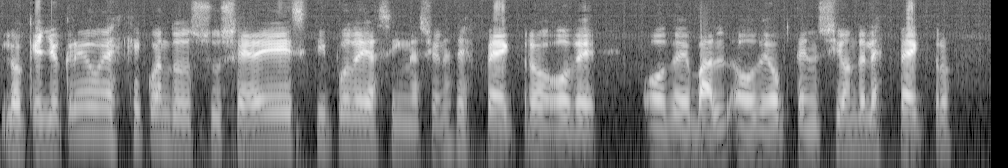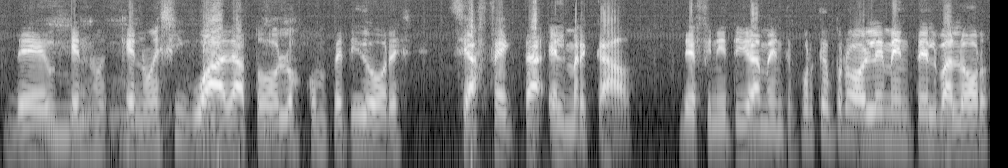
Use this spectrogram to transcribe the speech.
Lo, que yo creo es que cuando sucede ese tipo de asignaciones de espectro o de, o de, o de obtención del espectro, de, que, no, que no es igual a todos los competidores, se afecta el mercado, definitivamente, porque probablemente el valor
